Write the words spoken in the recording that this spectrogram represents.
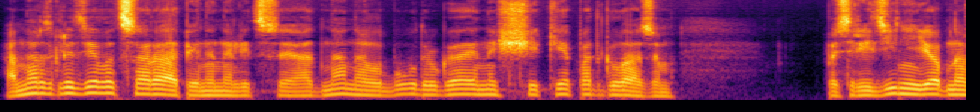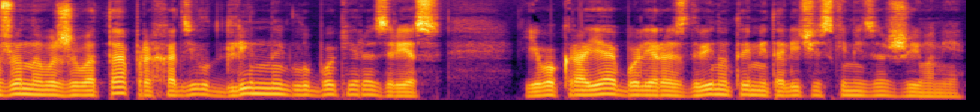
Она разглядела царапины на лице, одна на лбу, другая на щеке под глазом. Посередине ее обнаженного живота проходил длинный глубокий разрез. Его края были раздвинуты металлическими зажимами.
